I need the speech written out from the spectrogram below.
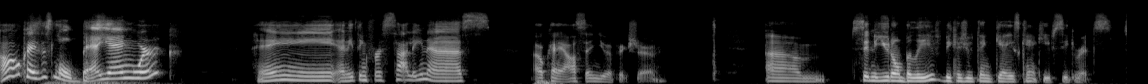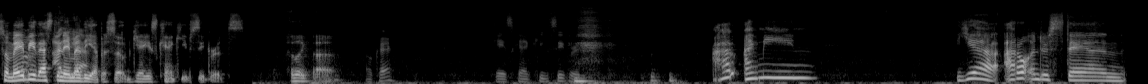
Oh, okay. Is this little bang work? Hey, anything for Salinas? Okay, I'll send you a picture. Um, Sydnee, you don't believe because you think gays can't keep secrets. So maybe No, that's the I- name of the episode. Gays can't keep secrets. I like that. Okay. Gays can't keep secrets. I I mean, yeah, I don't understand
